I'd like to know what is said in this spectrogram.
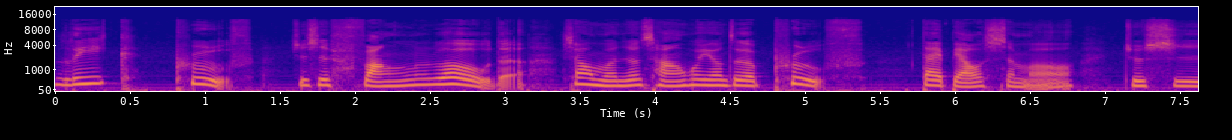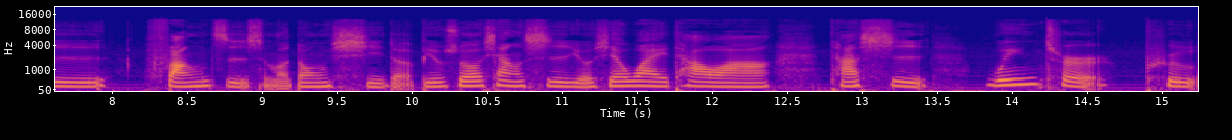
leak-proof，就是防漏的。像我们就常会用这个 proof 代表什么，就是防止什么东西的。比如说像是有些外套啊，它是 winter proof，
